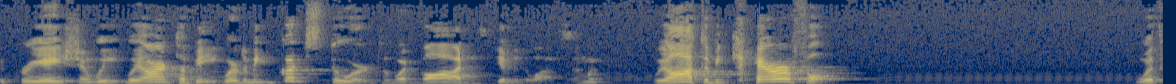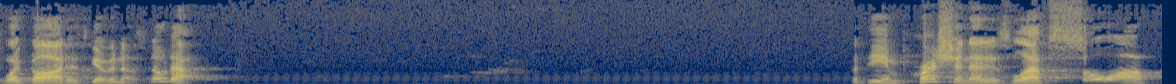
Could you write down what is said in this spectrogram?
the creation. We, we aren't to be. We're to be good stewards of what God has given to us. And we, we ought to be careful with what God has given us, no doubt. But the impression that is left so often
